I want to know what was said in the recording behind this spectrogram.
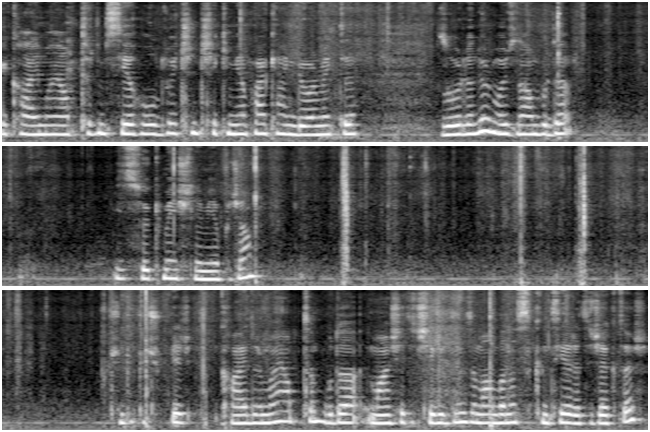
Bir kayma yaptırdım. Siyah olduğu için çekim yaparken görmekte zorlanıyorum. O yüzden burada bir sökme işlemi yapacağım. Çünkü küçük bir kaydırma yaptım. Bu da manşeti çevirdiğim zaman bana sıkıntı yaratacaktır.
